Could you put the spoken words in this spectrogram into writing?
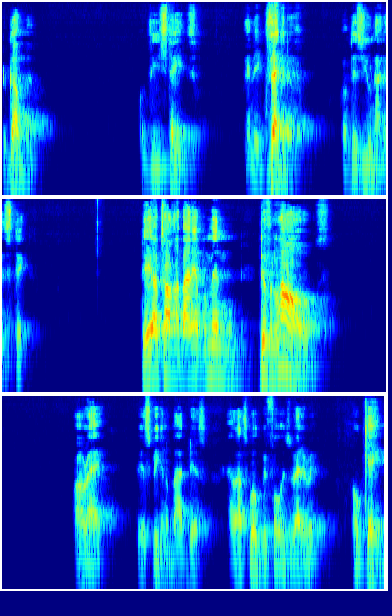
the government of these states and the executive of this United States. They are talking about implementing different laws. All right, they're speaking about this. As I spoke before, it's rhetoric. Okay,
